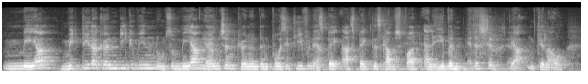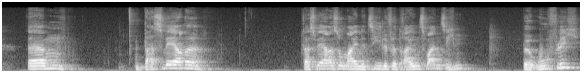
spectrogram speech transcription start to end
mehr Mitglieder können die gewinnen, umso mehr ja. Menschen können den positiven ja. Aspekt, Aspekt, des Kampfsports erleben. Ja, das stimmt. Ja, ja genau. Ähm, das wäre, das wäre so meine Ziele für 23. Mhm. Beruflich.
